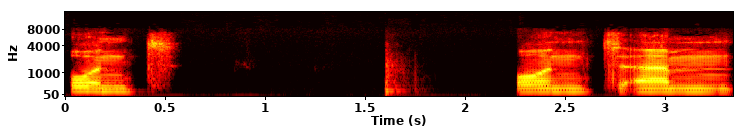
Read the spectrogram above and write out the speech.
und, und ähm,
